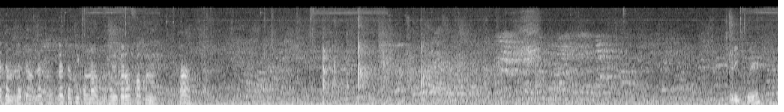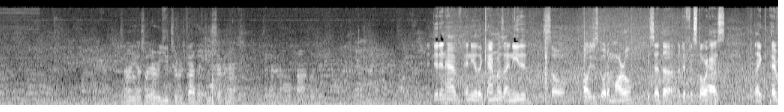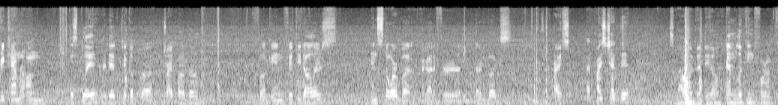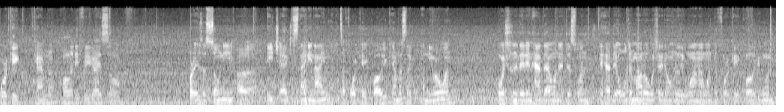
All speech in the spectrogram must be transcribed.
Let them, let them, let them, let them, people know. Here they go, don't fuck with me. Huh? pretty clear Sonny, that's what every YouTuber's got, that G7X. They have no problems with it. I didn't have any of the cameras I needed so probably just go tomorrow he said a different store has like every camera on display I did pick up a tripod though fucking $50 in store but I got it for I think 30 bucks I price I price checked it so that was a good deal I'm looking for a 4k camera quality for you guys so is a Sony uh, HX99. It's a 4K quality camera. It's like a newer one. Fortunately, they didn't have that one at this one. They had the older model, which I don't really want. I want the 4K quality one.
